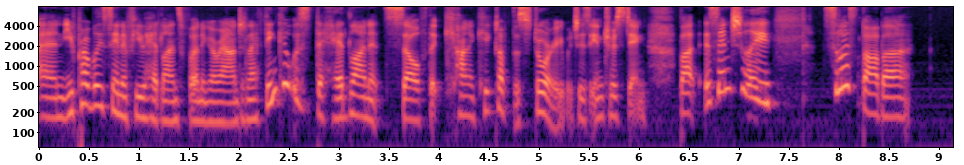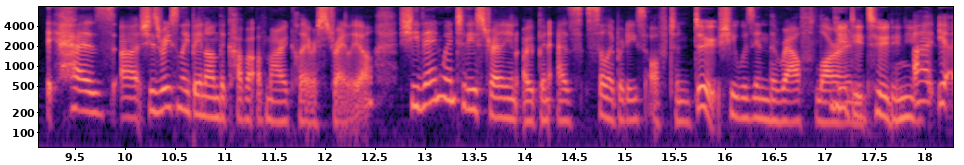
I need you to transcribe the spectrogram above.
and you've probably seen a few headlines floating around. And I think it was the headline itself that kind of kicked off the story, which is interesting. But essentially, Celeste Barber has uh, she's recently been on the cover of Marie Claire Australia. She then went to the Australian Open as celebrities often do. She was in the Ralph Lauren. You did too, didn't you? Uh, yeah,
